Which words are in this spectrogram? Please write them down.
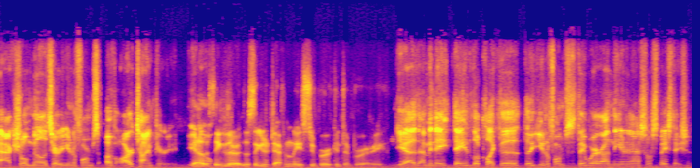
actual military uniforms of our time period. You yeah, know? those things are those things are definitely super contemporary. Yeah, I mean they they look like the the uniforms that they wear on the International Space Station.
